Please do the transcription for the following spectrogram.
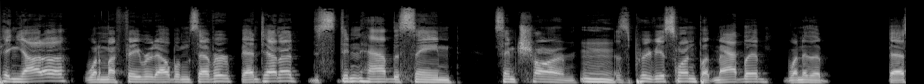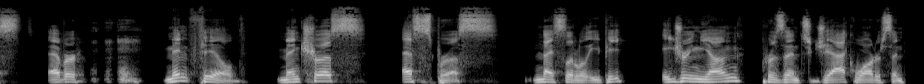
Pinata, one of my favorite albums ever. Bandana just didn't have the same same charm Mm. as the previous one, but Madlib, one of the best ever. Mintfield, Mientras Esperas. Nice little EP. Adrian Younge presents Jack Watterson.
